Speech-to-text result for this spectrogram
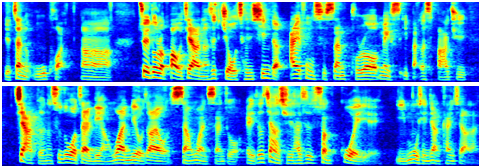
也占了五款。那最多的报价呢是九成新的 iPhone 十三 Pro Max 一百二十八 G，价格呢是落在两万六到三万三左右。哎，这个价格其实还是算贵耶，以目前这样看下来。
